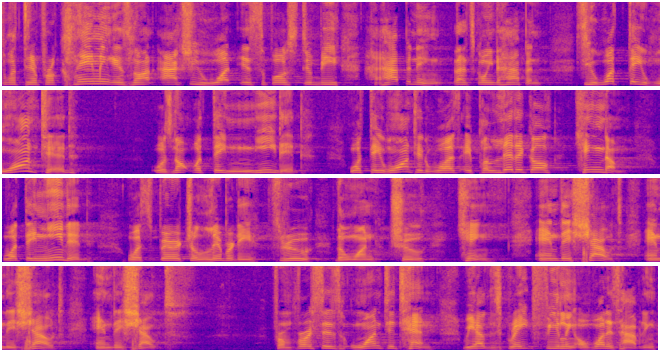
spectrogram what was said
what they're proclaiming is not actually what is supposed to be happening, that's going to happen. See, what they wanted was not what they needed. What they wanted was a political kingdom. What they needed was spiritual liberty through the one true king. And they shout, and they shout, and they shout. From verses 1 to 10, we have this great feeling of what is happening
